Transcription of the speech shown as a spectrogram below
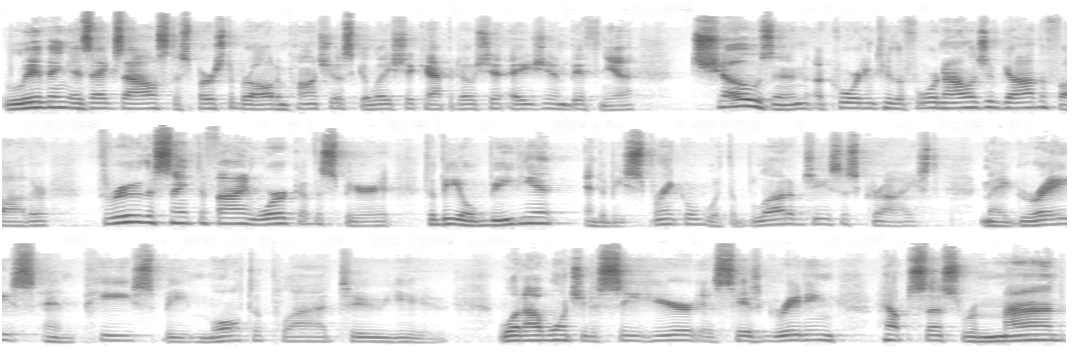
living as exiles dispersed abroad in Pontus, Galatia, Cappadocia, Asia, and Bithynia, chosen according to the foreknowledge of God the Father through the sanctifying work of the Spirit to be obedient and to be sprinkled with the blood of Jesus Christ. May grace and peace be multiplied to you. What I want you to see here is his greeting helps us remind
